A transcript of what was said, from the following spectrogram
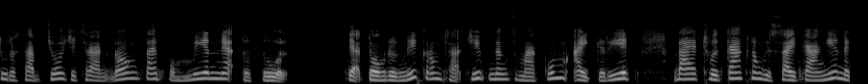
ទូរស័ព្ទចូលជាច្រើនដងតែពុំមានអ្នកទទួល តាក់ទងរឿងនេះក្រមសហជីពនិងសមាគមឯករាជ្យដែលធ្វើការក្នុងវិស័យការងារនៅ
